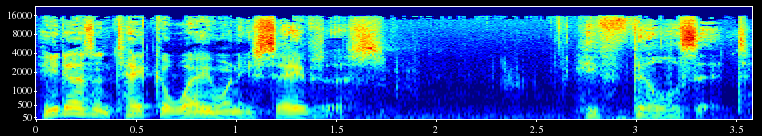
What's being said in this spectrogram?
He doesn't take away when He saves us, He fills it.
